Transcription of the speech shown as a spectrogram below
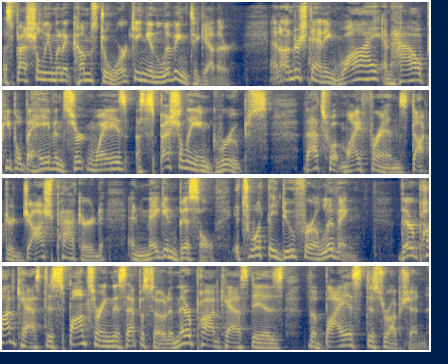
especially when it comes to working and living together. And understanding why and how people behave in certain ways, especially in groups, that's what my friends, Dr. Josh Packard and Megan Bissell, it's what they do for a living. Their podcast is sponsoring this episode, and their podcast is The Bias Disruption.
